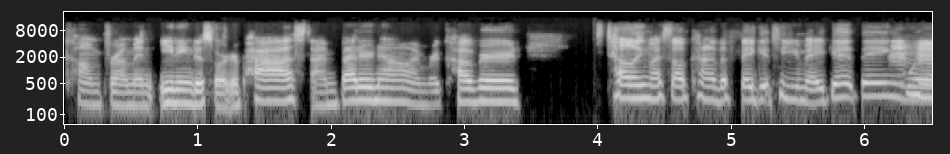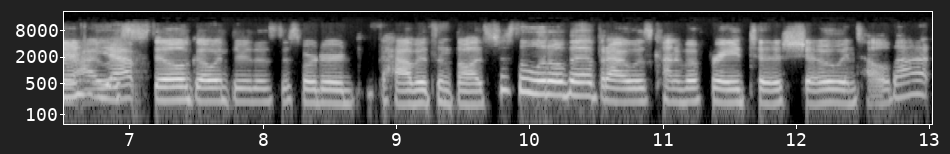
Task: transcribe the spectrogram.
come from an eating disorder past. I'm better now. I'm recovered. Telling myself kind of the fake it till you make it thing, mm-hmm, where I yep. was still going through those disordered habits and thoughts just a little bit, but I was kind of afraid to show and tell that.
